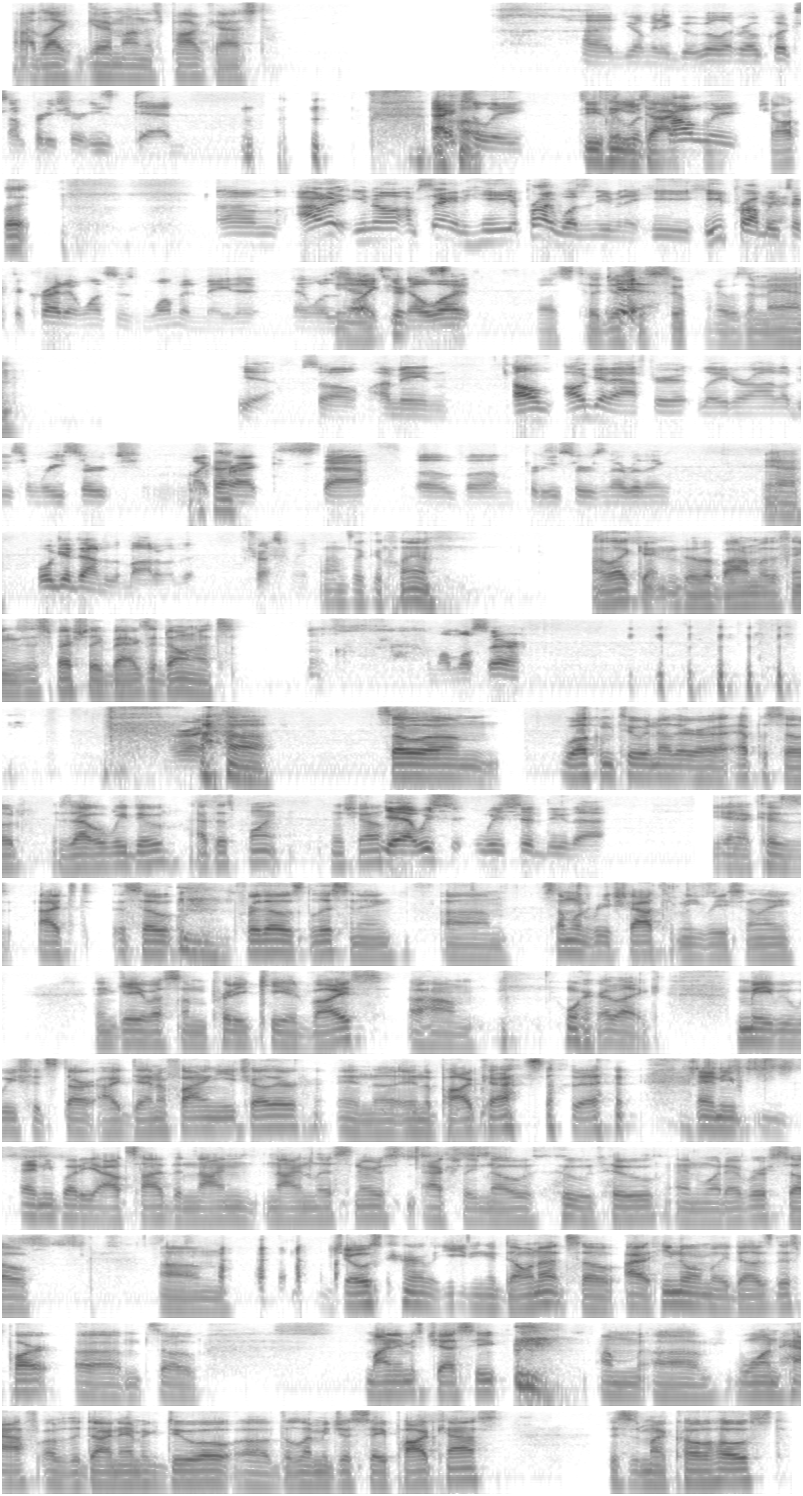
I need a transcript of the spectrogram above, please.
I'd like to get him on this podcast. Uh, do you want me to Google it real quick? 'Cause I'm pretty sure he's dead. Oh, Actually, do you think he died probably chocolate? um I don't you know I'm saying he it probably wasn't even a he. He probably Yeah. took the credit once his woman made it and was Yeah, like, you know what? Us to just Yeah. assume that it was a man. Yeah. So I mean, I'll I'll get after it later on. I'll do some research. My Okay. crack staff of um, producers and everything. Yeah, We'll get down to the bottom of it. Trust me. sounds like a plan. I like getting to the bottom of the things, especially bags of donuts. I'm almost there. All right. so, um, welcome to another uh, episode. Is that what we do at this point in the show? Yeah, we should we should do that. Yeah, because I so for those listening, um, someone reached out to me recently and gave us some pretty key advice. Um, where like maybe we should start identifying each other in the in the podcast so that any anybody outside the nine nine listeners actually knows who's who and whatever. So, um, Joe's currently eating a donut, so I, he normally does this part. Um, so my name is Jesse. I'm uh, one half of the dynamic duo of the Let Me Just Say podcast. This is my co-host.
